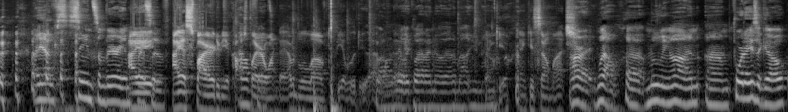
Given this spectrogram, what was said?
I have seen some very I impressive. I aspire to be a cosplayer Outfit. one day. I would love to be able to do that well, I'm really glad I know that about you now. Thank you, thank you so much. All right. Well, uh, moving on. Um, four days ago,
